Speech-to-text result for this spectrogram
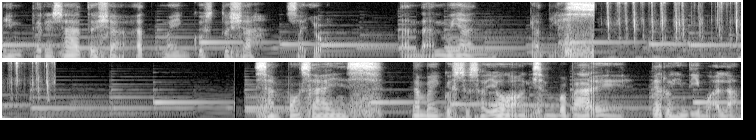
interesado siya at may gusto siya sa'yo. Tandaan mo yan. God bless. Sampung signs na may gusto sa'yo ang isang babae pero hindi mo alam.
